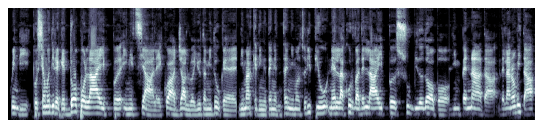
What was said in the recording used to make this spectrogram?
Quindi possiamo dire che dopo l'hype iniziale, qua Giallo aiutami tu che di marketing te ne intendi molto di più, nella curva dell'hype subito dopo l'impennata della novità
